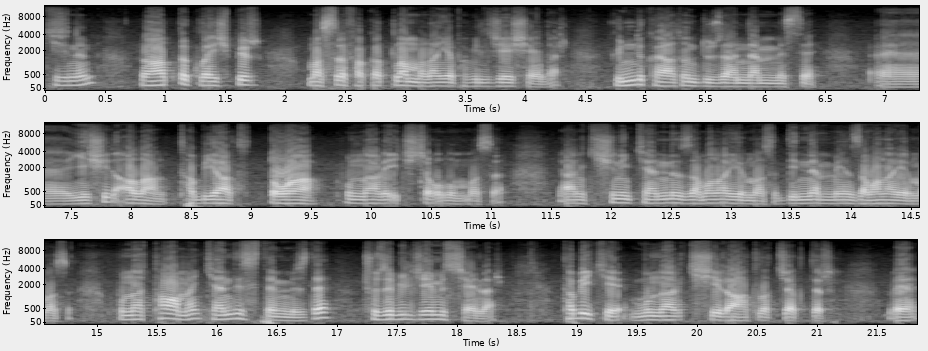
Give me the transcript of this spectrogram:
kişinin rahatlıkla hiçbir masrafa katlanmadan yapabileceği şeyler. Günlük hayatın düzenlenmesi, e, yeşil alan, tabiat, doğa bunlarla iç içe olunması. Yani kişinin kendine zaman ayırması, dinlenmeye zaman ayırması. Bunlar tamamen kendi sistemimizde çözebileceğimiz şeyler. Tabii ki bunlar kişiyi rahatlatacaktır ve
